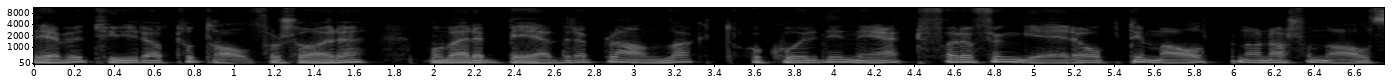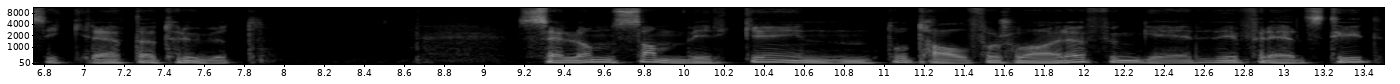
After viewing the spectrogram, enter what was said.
Det betyr at totalforsvaret må være bedre planlagt og koordinert for å fungere optimalt når nasjonal sikkerhet er truet. Selv om samvirket innen totalforsvaret fungerer i fredstid,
